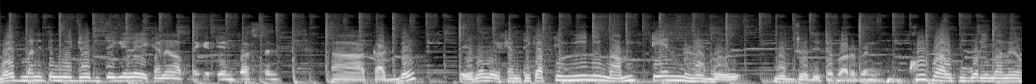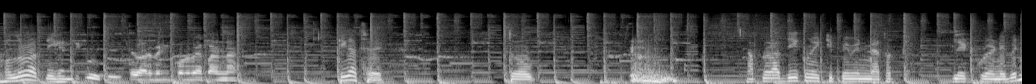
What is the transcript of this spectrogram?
ওয়েব মানিতে উইথড্র দিতে গেলে এখানে আপনাকে টেন পার্সেন্ট কাটবে। এবং এখান থেকে আপনি মিনিমাম টেন রুবেল উইথড্র দিতে পারবেন। খুব অল্প পরিমাণের হলেও আপনি এখান থেকে উইথড্র দিতে পারবেন, কোনো ব্যাপার না। ঠিক আছে? তো, আপনারা যে কোনো একটি পেমেন্ট মেথড সিলেক্ট করে নেবেন,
